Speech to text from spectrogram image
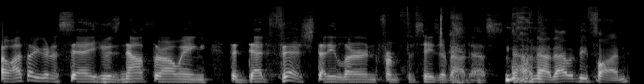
Oh, I thought you were going to say he was now throwing the dead fish that he learned from Cesar Valdez. No, no, that would be fun.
